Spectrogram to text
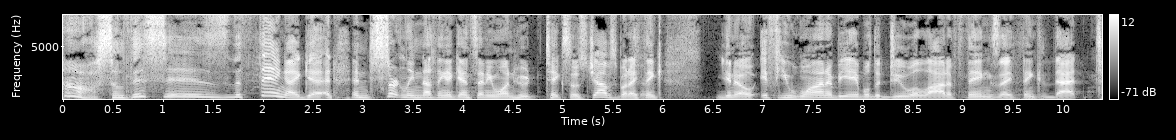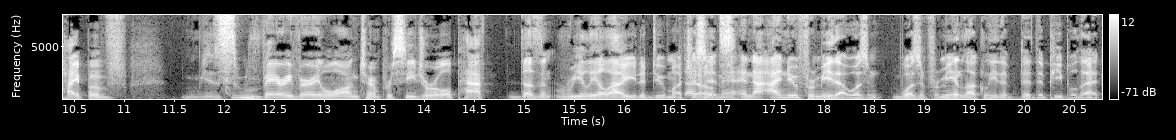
Oh, so this is the thing I get. And, and certainly nothing against anyone who takes those jobs, but I think, you know, if you want to be able to do a lot of things, I think that type of very, very long term procedural path doesn't really allow you to do much That's else. it, man. And I, I knew for me that wasn't wasn't for me. And luckily, the, the the people that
